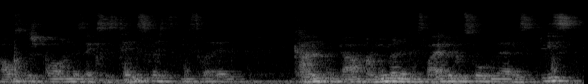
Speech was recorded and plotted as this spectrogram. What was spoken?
ausgesprochen des Existenzrechts Israel kann und darf von niemandem in Zweifel gezogen werden. Es ist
